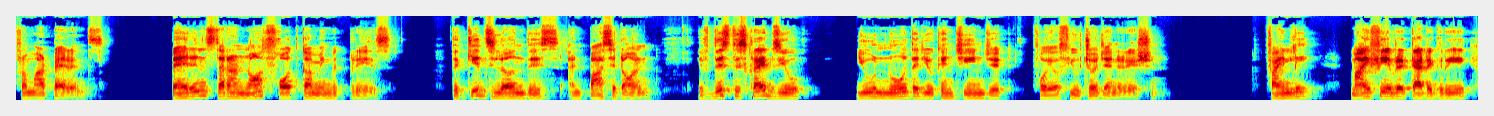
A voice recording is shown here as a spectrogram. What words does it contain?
from our parents. Parents that are not forthcoming with praise. The kids learn this and pass it on. If this describes you, you know that you can change it for your future generation. Finally, my favorite category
